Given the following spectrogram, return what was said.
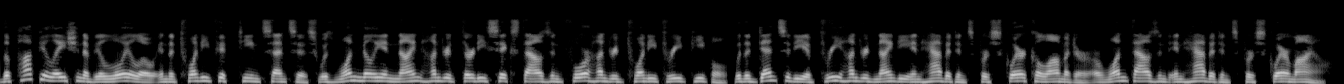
The population of Iloilo in the 2015 census was 1,936,423 people, with a density of 390 inhabitants per square kilometer or 1,000 inhabitants per square mile.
